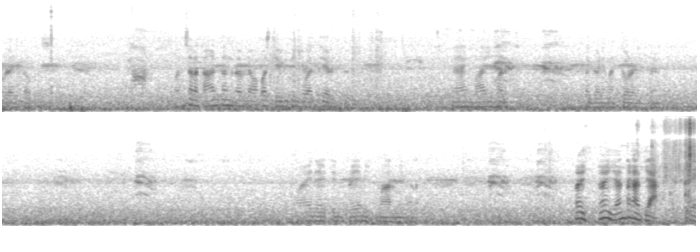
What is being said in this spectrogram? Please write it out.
ಓಡಾಯ್ತು ವಾಪಸ್. ಒಂದ್ಸಲ ಕಾಣ್ತಂದ್ರೆ ಅಲ್ಲೇ ವಾಪಸ್ ತಿರುಗಿ ತಿರುಗಿ ಬರ್ತೇ ಇರುತ್ತೆ. ಹ್ಯಾಂಗೆ ಬಾಯಿ ಮಾಡುತ್ತೆ ಗಾಡಿ ಮತ್ತೆ ಓಡಾಯ್ತು ಮೈದಾ ಹಿಟ್ಟಿನ ಪ್ರೇಮಿ ಮಾಲ್ ಮೀನೆಲ್ಲ ಐ ಐ ಎಂತ ಕಾಣ್ತೀಯಾ? ಏ.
